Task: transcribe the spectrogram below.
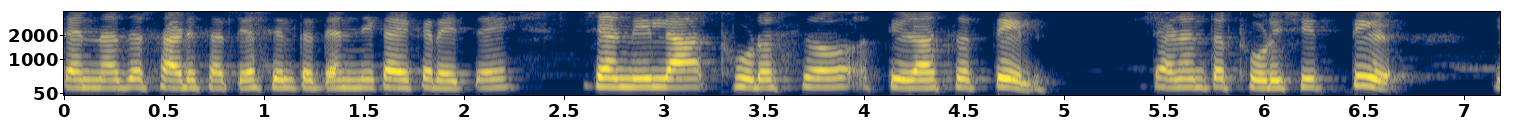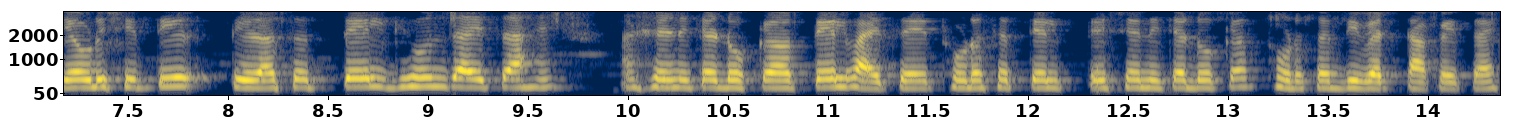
त्यांना जर साडेसाती असेल तर त्यांनी काय करायचं आहे शनीला थोडंसं तिळाचं तेल त्यानंतर थोडीशी तीळ एवढीशी तीळ तिळाचं तेल घेऊन जायचं आहे. आणि शनीच्या डोक्यावर तेल व्हायचं आहे थोडंसं तेल ते शनीच्या डोक्यावर थोडंसं दिव्यात टाकायचं आहे.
